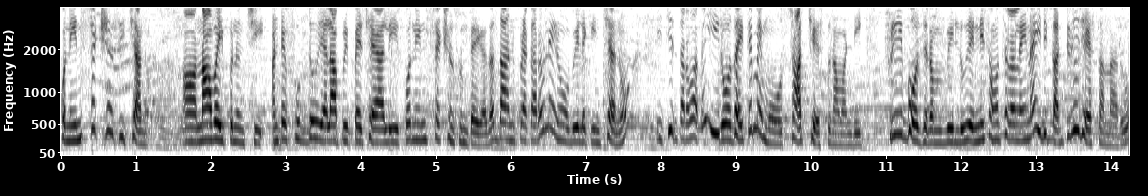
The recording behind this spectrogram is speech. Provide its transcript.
కొన్ని ఇన్స్ట్రక్షన్స్ ఇచ్చాను. నా వైపు నుంచి. అంటే ఫుడ్ ఎలా ప్రిపేర్ చేయాలి కొన్ని ఇన్స్ట్రక్షన్స్ ఉంటాయి కదా దాని ప్రకారం నేను వీళ్ళకి ఇచ్చాను. ఇచ్చిన తర్వాత ఈ రోజు అయితే మేము స్టార్ట్ చేస్తున్నామండి. ఫ్రీ భోజనం వీళ్ళు ఎన్ని సంవత్సరాలైనా ఇది కంటిన్యూ చేస్తున్నారు.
